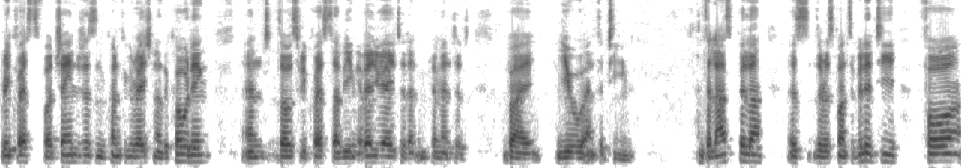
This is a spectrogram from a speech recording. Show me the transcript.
requests for changes in the configuration of the coding, and those requests are being evaluated and implemented by you and the team. And the last pillar is the responsibility for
